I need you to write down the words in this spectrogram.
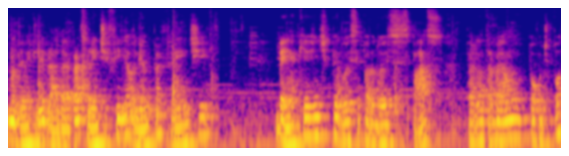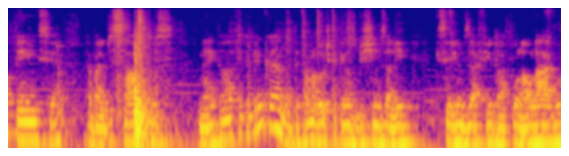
mantendo equilibrado. Olha para frente, filha, olhando para frente. Bem, aqui a gente pegou e separou dois espaços para ela trabalhar um pouco de potência, trabalho de saltos, né? Então ela fica brincando, de forma lúdica tem uns bichinhos ali que seria um desafio dela pular o lago,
